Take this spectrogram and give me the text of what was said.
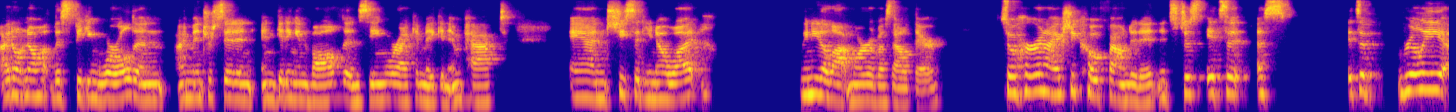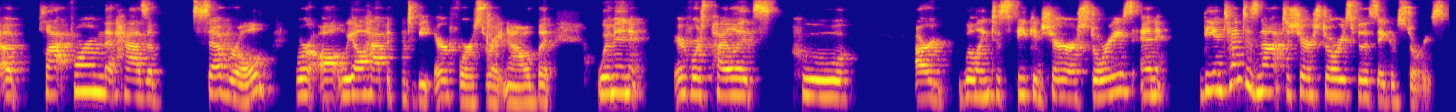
I don't know the speaking world and I'm interested in, in getting involved and seeing where I can make an impact. And she said, you know what? We need a lot more of us out there. So her and I actually co-founded it. It's just it's a, a it's a really a platform that has a several. We're all we all happen to be Air Force right now, but women Air Force pilots who are willing to speak and share our stories. And the intent is not to share stories for the sake of stories.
